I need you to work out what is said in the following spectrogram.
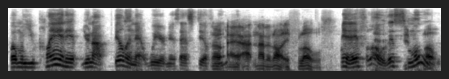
But when you playing it, you're not feeling that weirdness, that No, stiffness. You- I, I, not at all. It flows. yeah, it flows. It's smooth. flows.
